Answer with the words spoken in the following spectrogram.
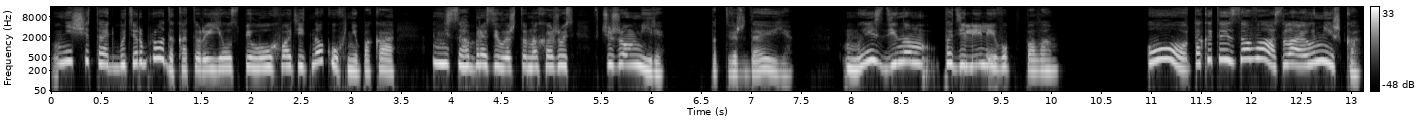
не считать бутерброда, который я успела ухватить на кухне, пока не сообразила, что нахожусь в чужом мире, подтверждаю я. Мы с Дином поделили его пополам. «О, так это из-за вас лаял Мишка!»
